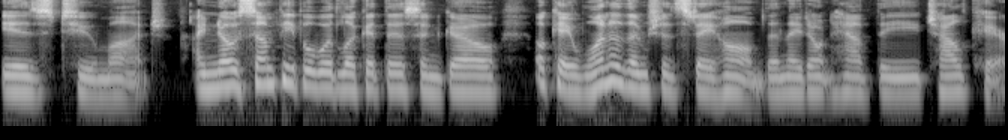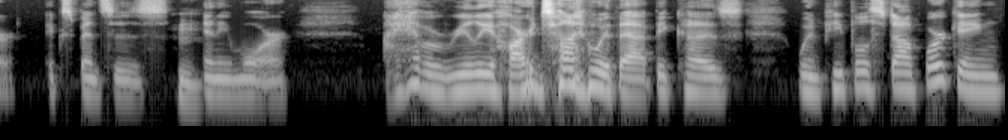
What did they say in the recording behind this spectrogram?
is too much. I know some people would look at this and go, okay, one of them should stay home. Then they don't have the childcare expenses hmm. anymore. I have a really hard time with that because when people stop working,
